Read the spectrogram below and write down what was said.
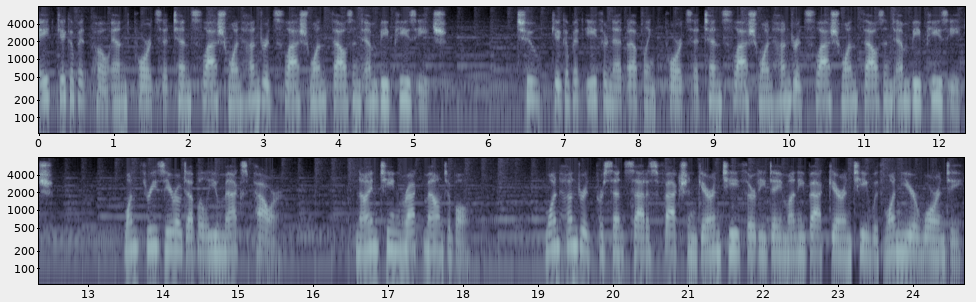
8 gigabit PoE and ports at 10 100 1000 Mbps each. 2 gigabit Ethernet uplink ports at 10 100 1000 Mbps each. 130W max power. 19 rack mountable. 100% satisfaction guarantee 30 day money back guarantee with 1 year warranty.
